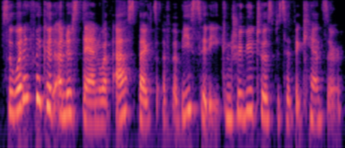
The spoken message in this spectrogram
So what if we could understand what aspects of obesity contribute to a specific cancer,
